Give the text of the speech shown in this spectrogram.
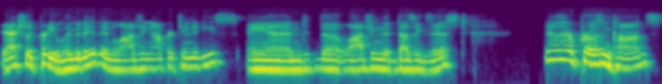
you're actually pretty limited in lodging opportunities and the lodging that does exist. You know, there are pros and cons.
